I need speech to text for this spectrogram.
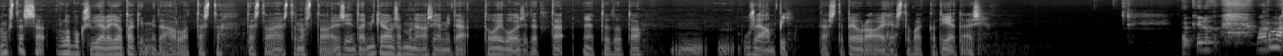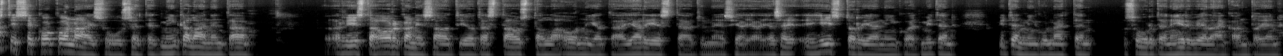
Onko tässä lopuksi vielä jotakin, mitä haluat tästä, tästä aiheesta nostaa esiin, tai mikä on semmoinen asia, mitä toivoisit, että, että tota, mm, useampi tästä peura-aiheesta vaikka tietäisi? No kyllä varmasti se kokonaisuus, että, että minkälainen tämä riistaorganisaatio tässä taustalla on ja tämä järjestäytyneys ja, ja, ja se historia, niin kuin, että miten, miten niin kuin näiden suurten hirvieläinkantojen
